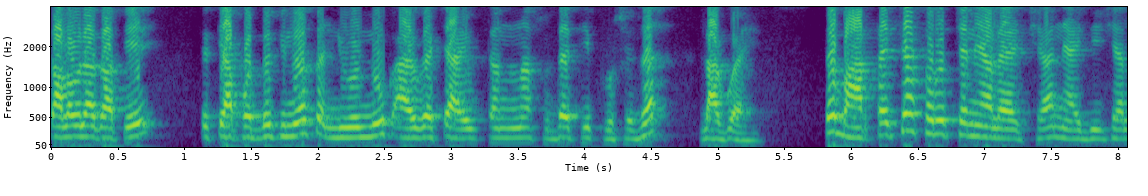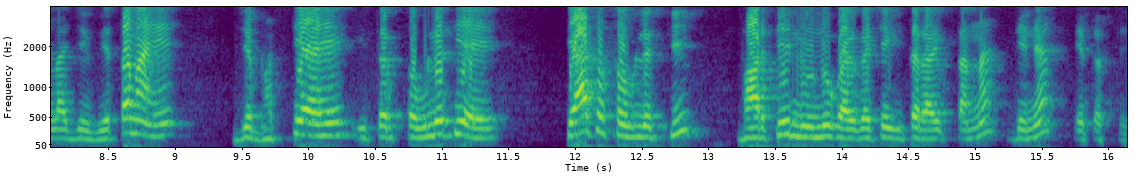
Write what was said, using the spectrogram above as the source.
चालवला जाते तर त्या पद्धतीनंच निवडणूक आयोगाच्या आयुक्तांना सुद्धा ती प्रोसिजर लागू आहे. तर भारताच्या सर्वोच्च न्यायालयाच्या न्यायाधीशाला जे वेतन आहे जे भत्ते आहे इतर सवलती आहे त्याच सवलती भारतीय निवडणूक आयोगाच्या इतर आयुक्तांना देण्यात येत असते.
